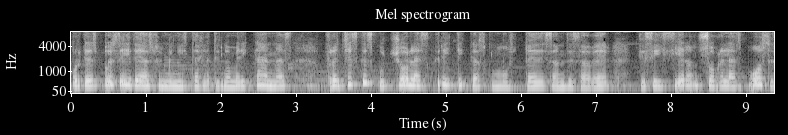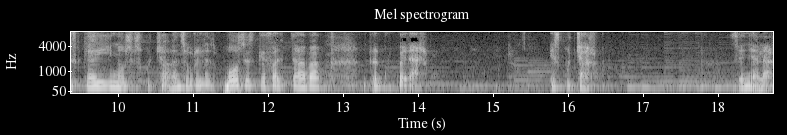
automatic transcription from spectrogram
porque después de ideas feministas latinoamericanas, Francesca escuchó las críticas, como ustedes han de saber, que se hicieron sobre las voces que ahí no se escuchaban, sobre las voces que faltaba recuperar, escuchar, señalar.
